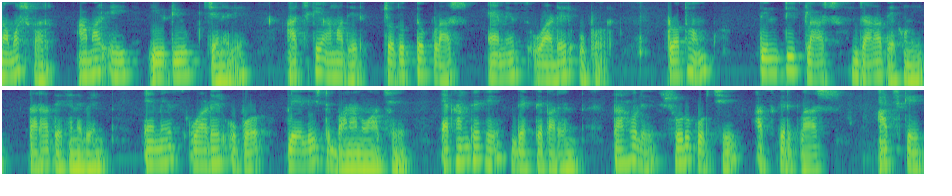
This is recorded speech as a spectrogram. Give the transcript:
নমস্কার, আমার এই ইউটিউব চ্যানেলে। আজকে আমাদের চতুর্থ ক্লাস এমএস ওয়ার্ডের উপর। প্রথম তিনটি ক্লাস যারা দেখনি, তারা দেখে নেবেন। এমএস ওয়ার্ডের উপর প্লেলিস্ট বানানো আছে। এখান থেকে দেখতে পারেন। তাহলে শুরু করছি আজকের ক্লাস। আজকে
